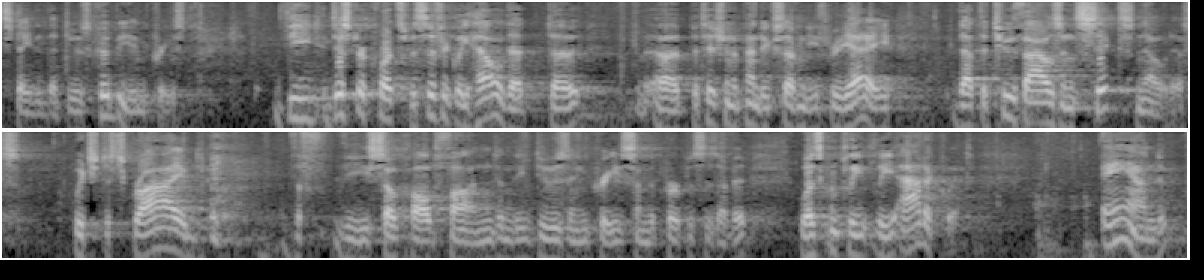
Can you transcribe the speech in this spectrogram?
stated that dues could be increased. The district court specifically held at uh, Petition Appendix 73A that the 2006 notice which described the, the so-called fund and the dues increase and the purposes of it, was completely adequate. And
